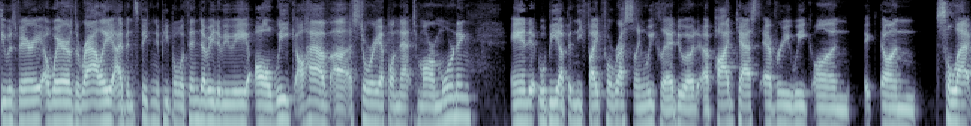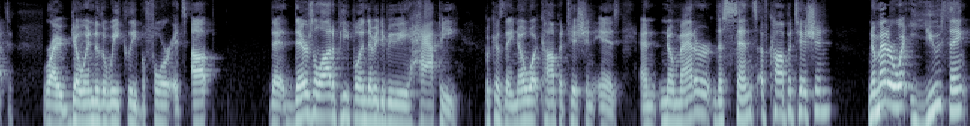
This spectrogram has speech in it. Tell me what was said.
He was very aware of the rally. I've been speaking to people within WWE all week. I'll have uh, a story up on that tomorrow morning, and it will be up in the Fightful Wrestling Weekly. I do a, a podcast every week on on Select, where I go into the weekly before it's up. That there's a lot of people in WWE happy because they know what competition is, and no matter the sense of competition, no matter what you think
